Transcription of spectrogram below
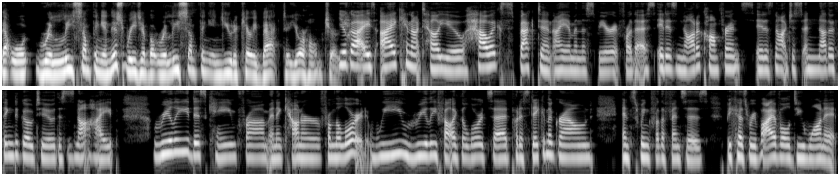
that will release something in this region, but release something in you to carry back to your home church. You guys, I cannot tell you how expectant I am in the spirit for this. It is not a conference, it is not just another thing to go to. This is not hype really this came from an encounter from the Lord. We really felt like the Lord said, put a stake in the ground and swing for the fences because revival, do you want it?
